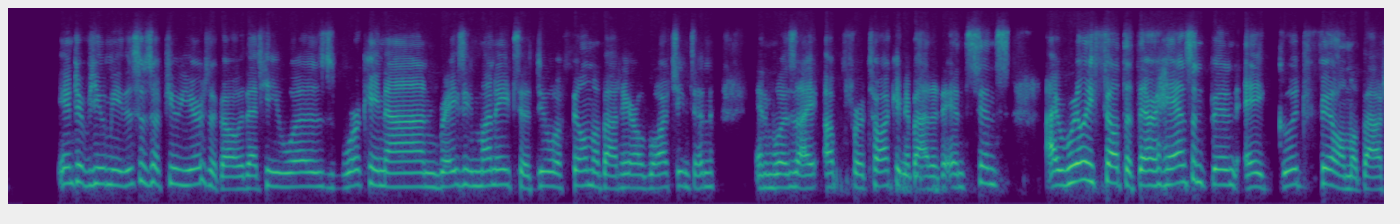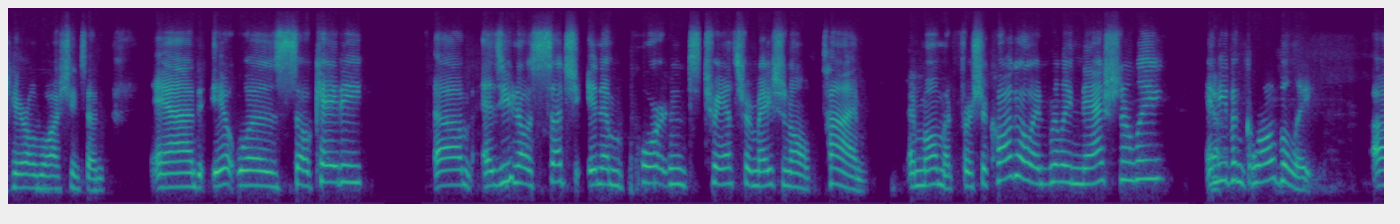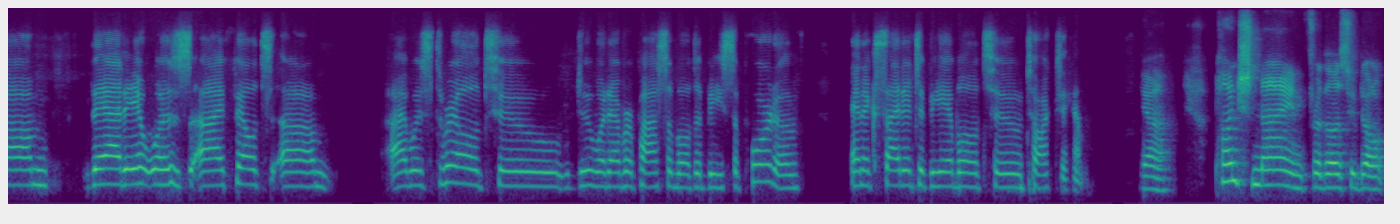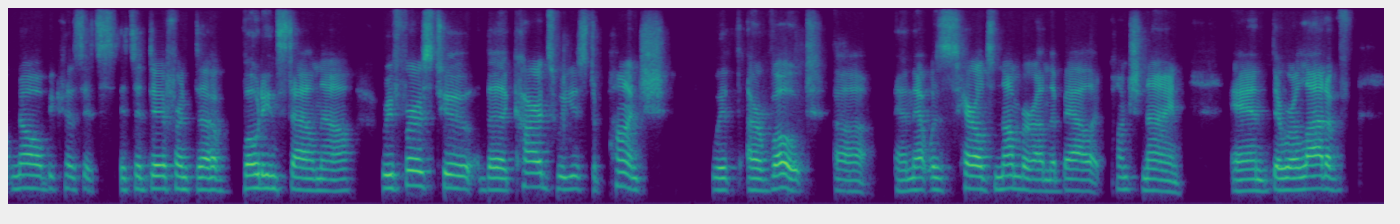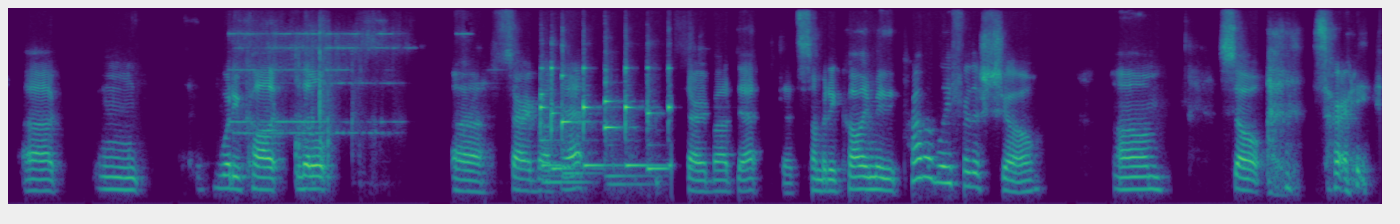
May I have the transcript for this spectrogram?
interview me. This was a few years ago that he was working on raising money to do a film about Harold Washington and was I up for talking about it. And since I really felt that there hasn't been a good film about Harold Washington, and it was so Katy, um, as you know, such an important transformational time and moment for Chicago and really nationally and Yeah. even globally. Um, that it was, I felt, um, I was thrilled to do whatever possible to be supportive and excited to be able to talk to him. Yeah, punch nine for those who don't know because it's it's a different uh, voting style now. Refers to the cards we used to punch with our vote, uh, and that was Harold's number on the ballot, punch nine. And there were a lot of uh, mm, what do you call it? Little. Uh, sorry about that. Sorry about that. That's somebody calling me, probably for the show. Um, so sorry.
